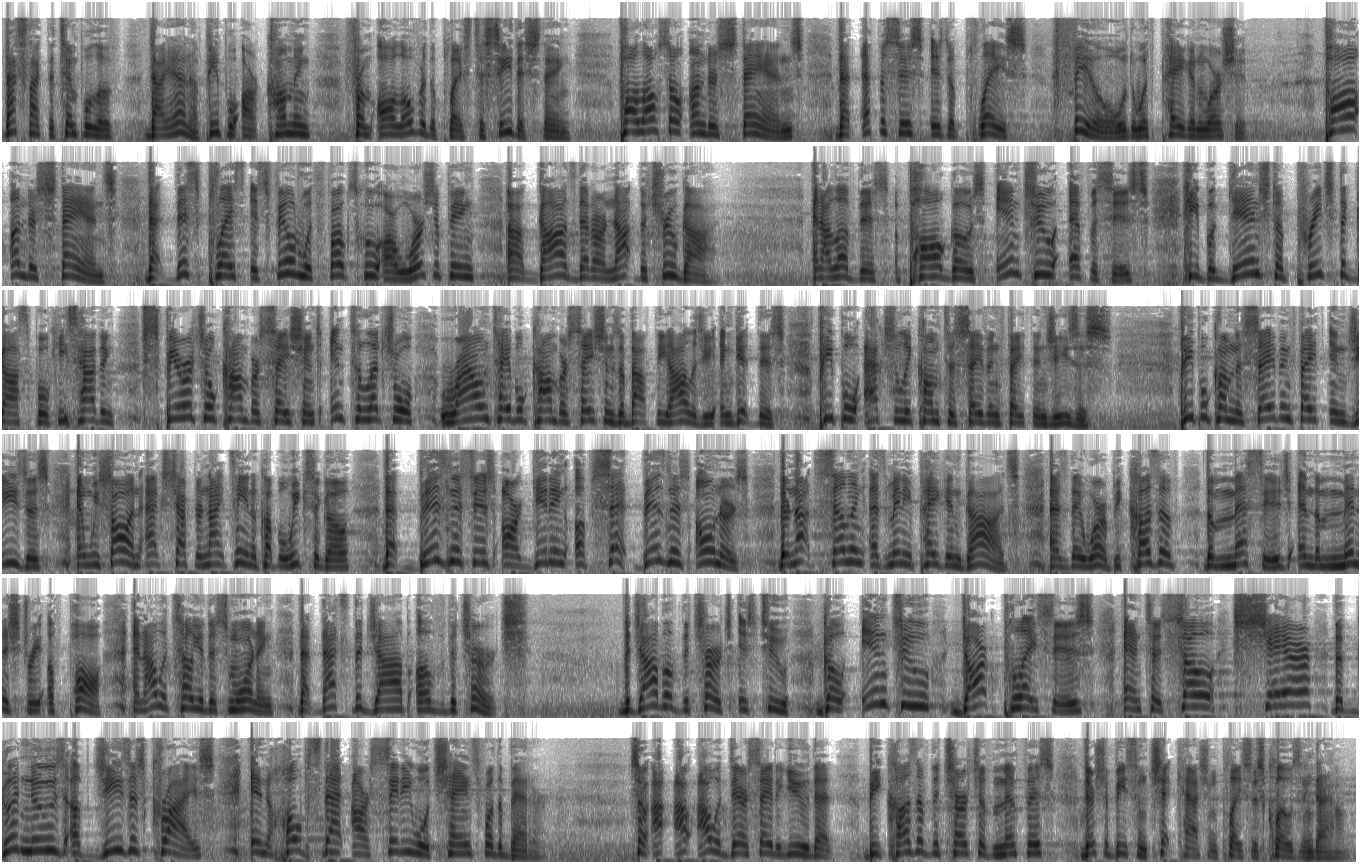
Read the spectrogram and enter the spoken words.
That's like the temple of Diana. People are coming from all over the place to see this thing. Paul also understands that Ephesus is a place filled with pagan worship. Paul understands that this place is filled with folks who are worshiping uh, gods that are not the true God. And I love this. Paul goes into Ephesus. He begins to preach the gospel. He's having spiritual conversations, intellectual roundtable conversations about theology. And get this. People actually come to saving faith in Jesus. People come to saving faith in Jesus, and we saw in Acts chapter 19 a couple weeks ago that businesses are getting upset. Business owners, they're not selling as many pagan gods as they were because of the message and the ministry of Paul. And I would tell you this morning that that's the job of the church. The job of the church is to go into dark places and to so share the good news of Jesus Christ in hopes that our city will change for the better. So I, I, I, would dare say to you that because of the church of Memphis, there should be some check cashing places closing down.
